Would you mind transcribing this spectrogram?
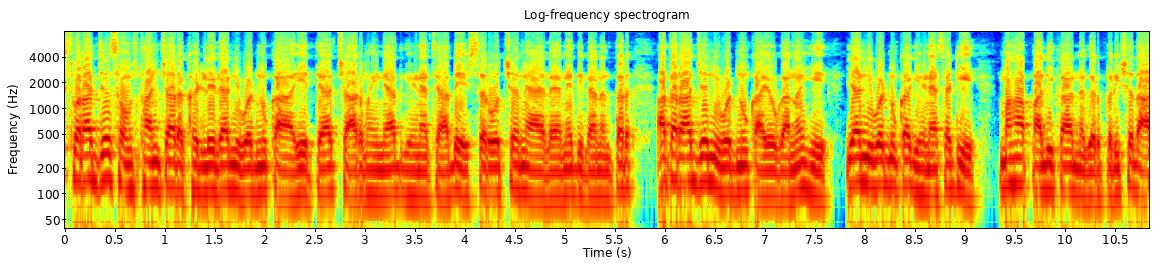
स्वराज्य संस्थांच्या रखडलेल्या निवडणुका येत्या चार महिन्यात घेण्याचे आदेश सर्वोच्च न्यायालयाने दिल्यानंतर आता राज्य निवडणूक आयोगानंही या निवडणुका घेण्यासाठी महापालिका नगर परिषदा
